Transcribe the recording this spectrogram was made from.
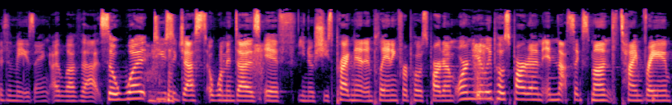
is amazing. I love that. So what do you suggest a woman does if, you know, she's pregnant and planning for postpartum or nearly postpartum in that 6 month time frame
